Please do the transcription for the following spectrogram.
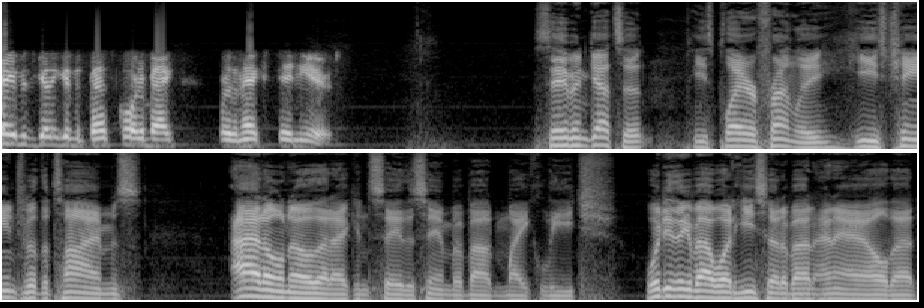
Saban's going to get the best quarterback for the next ten years. Saban gets it. He's player friendly. He's changed with the times. I don't know that I can say the same about Mike Leach. What do you think about what he said about NIL that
